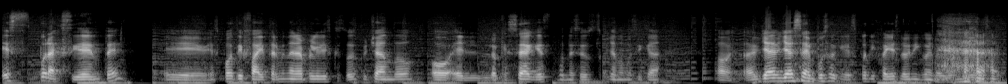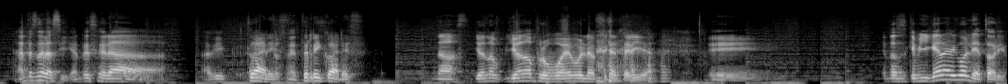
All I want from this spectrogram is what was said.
es por accidente. Eh, Spotify termina la playlist que estoy escuchando o el, lo que sea que es donde estoy escuchando música. Oh, ya, ya se me puso que Spotify es lo único en lo que. Antes no era así, antes era... había- Tú eres, tú rico eres. No, yo no, yo no promuevo la piratería. Eh, entonces, que me llegara algo aleatorio.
